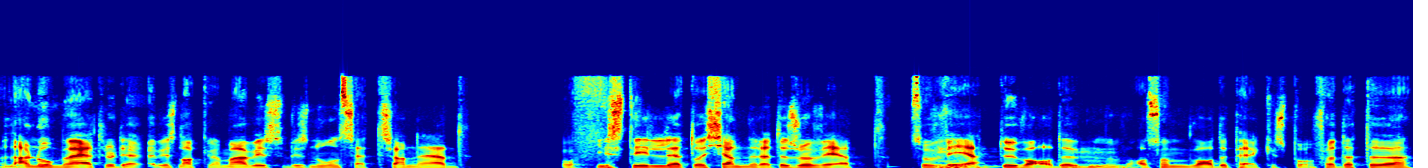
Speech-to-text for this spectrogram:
men det er noe med, jeg tror det vi snakker om er, hvis, hvis noen setter seg ned Off. i stillhet og kjenner etter, så vet, så vet Mm. du hva det, Mm. hva, som, hva det pekes på. For dette,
